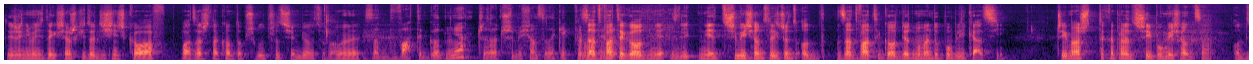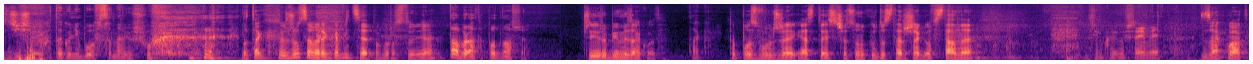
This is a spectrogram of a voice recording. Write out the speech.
to jeżeli nie będzie tej książki, to 10 koła wpłacasz na konto przygód przedsiębiorców. My... Za dwa tygodnie, czy za 3 miesiące, tak jak Za dwa tygodnie, nie, 3 miesiące licząc od, za dwa tygodnie od momentu publikacji. Czyli masz tak naprawdę 3,5 miesiąca od dzisiaj. Tego nie było w scenariuszu. No tak rzucam rękawicę po prostu, nie? Dobra, to podnoszę. Czyli robimy zakład. Tak. To pozwól, że ja tutaj z szacunku do starszego wstanę. Dziękuję uprzejmie. Zakład.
